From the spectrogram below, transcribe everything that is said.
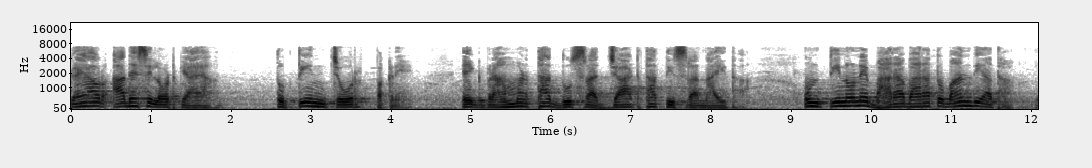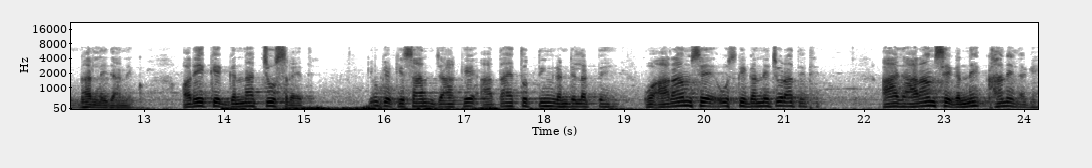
गया और आधे से लौट के आया तो तीन चोर पकड़े। एक ब्राह्मण था, दूसरा जाट था, तीसरा नाई था। उन तीनों ने भारा भारा तो बाँध दिया था घर ले जाने को, और एक एक गन्ना चूस रहे थे। क्योंकि किसान जाके आता है तो तीन घंटे लगते हैं। वो आराम से उसके गन्ने चुराते थे। आज आराम से गन्ने खाने लगे।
